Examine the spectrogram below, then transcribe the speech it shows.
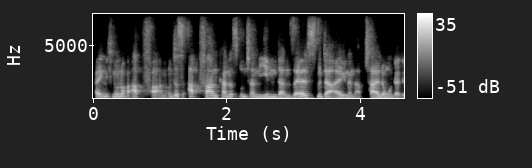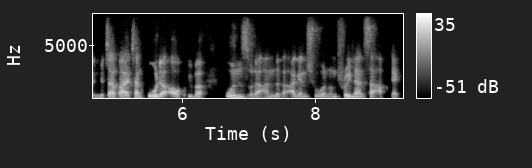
eigentlich nur noch abfahren. Und das Abfahren kann das Unternehmen dann selbst mit der eigenen Abteilung oder den Mitarbeitern oder auch über uns oder andere Agenturen und Freelancer abdecken.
